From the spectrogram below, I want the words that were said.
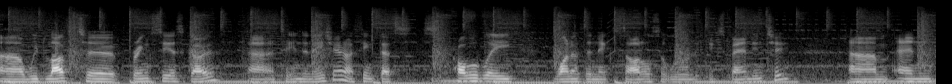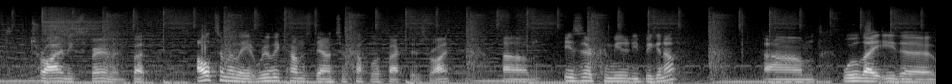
Uh, we'd love to bring CSGO uh, to Indonesia, and I think that's probably one of the next titles that we'll expand into um, and try and experiment. But ultimately, it really comes down to a couple of factors, right? Um, is their community big enough? Um, will they either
